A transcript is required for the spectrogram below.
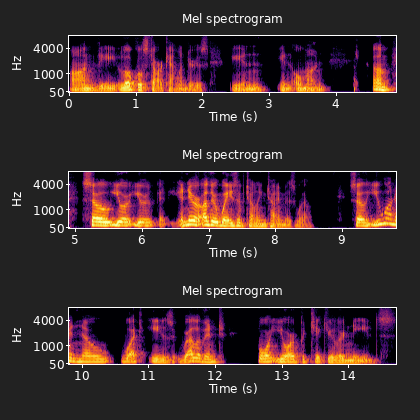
on the local star calendars in, in Oman. Um, so you're, you're, and there are other ways of telling time as well. So you want to know what is relevant for your particular needs.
